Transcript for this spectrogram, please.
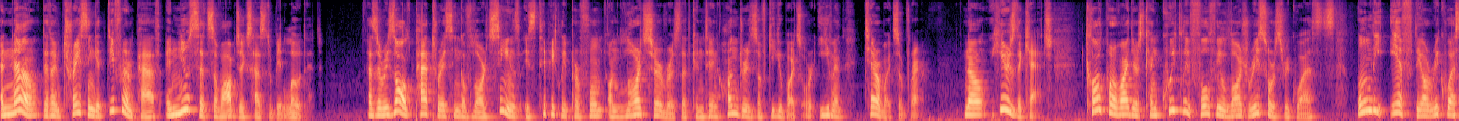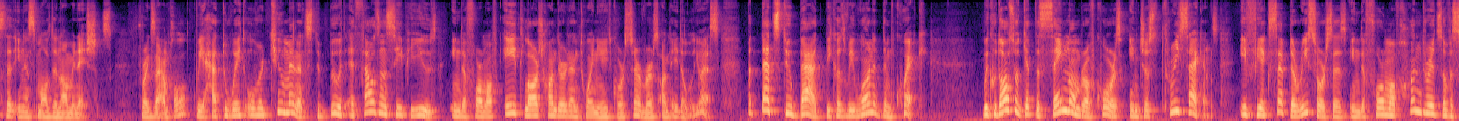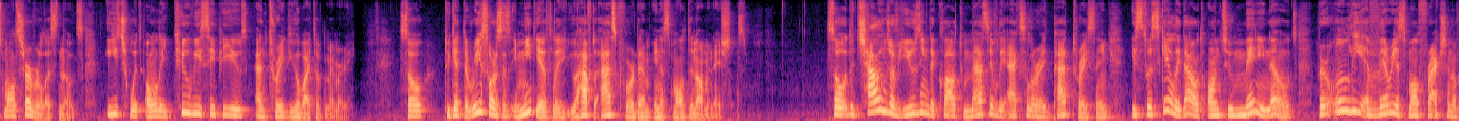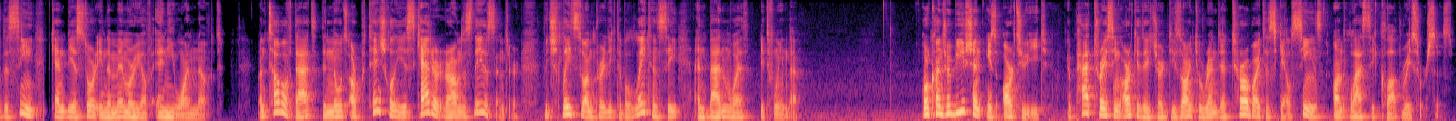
And now that I'm tracing a different path, a new sets of objects has to be loaded. As a result, path tracing of large scenes is typically performed on large servers that contain hundreds of gigabytes or even terabytes of RAM. Now, here's the catch. Cloud providers can quickly fulfill large resource requests only if they are requested in small denominations. For example, we had to wait over 2 minutes to boot 1000 CPUs in the form of 8 large 128 core servers on AWS. But that's too bad because we wanted them quick. We could also get the same number of cores in just 3 seconds if we accept the resources in the form of hundreds of small serverless nodes, each with only 2 vCPUs and 3 GB of memory. So to get the resources immediately, you have to ask for them in a small denominations. So the challenge of using the cloud to massively accelerate path tracing is to scale it out onto many nodes where only a very small fraction of the scene can be stored in the memory of any one node. On top of that, the nodes are potentially scattered around this data center, which leads to unpredictable latency and bandwidth between them. Our contribution is R2E2, a path tracing architecture designed to render terabyte scale scenes on elastic cloud resources.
